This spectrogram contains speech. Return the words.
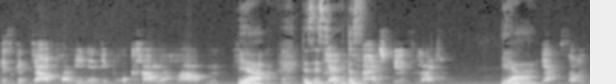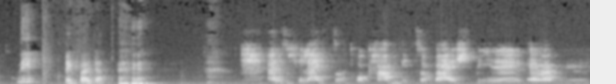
es gibt ja auch Familien, die Programme haben. Ja, das ist ja das. Zum Beispiel vielleicht. Ja. Ja, sorry. Nee, red weiter. also vielleicht so ein Programm wie zum Beispiel ähm,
